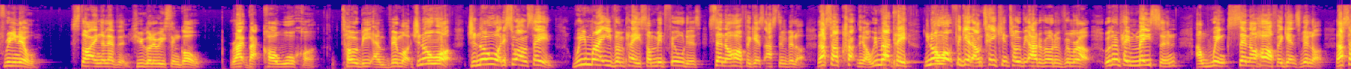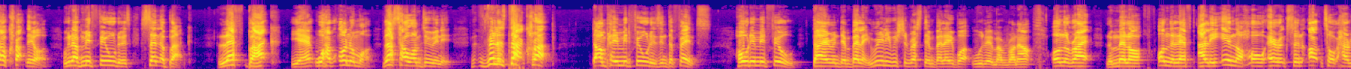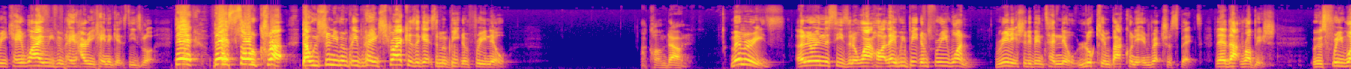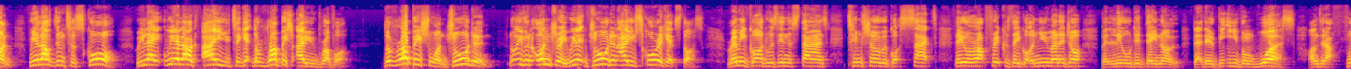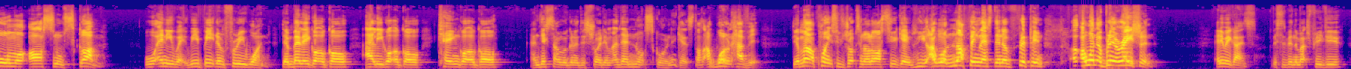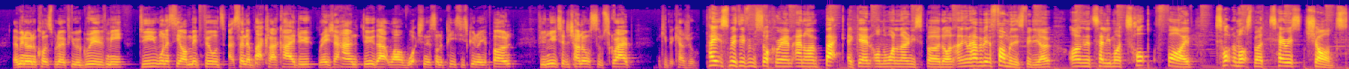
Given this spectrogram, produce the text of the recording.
3 0. Starting 11. Hugo Lloris in goal. Right back, Kyle Walker, Toby, and Wimmer. Do you know what? Do you know what? This is what I'm saying. We might even play some midfielders centre half against Aston Villa. That's how crap they are. We might play, you know what? Forget it. I'm taking Toby out of road and Wimmer out. We're going to play Mason and Winks centre half against Villa. That's how crap they are. We're going to have midfielders centre back. Left back, yeah, we'll have Onomah. That's how I'm doing it. Villa's that crap that I'm playing midfielders in defence. Holding midfield. Dier and Dembele. Really, we should rest Dembele, but we'll let him have run out. On the right, Lamela. On the left, Alli. In the hole, Eriksen. Up top, Harry Kane. Why are we even playing Harry Kane against these lot? They're, they're so crap that we shouldn't even be playing strikers against them and beat them 3-0. I ah, calm down. Memories. Earlier in the season at White Hart Lane, we beat them 3-1. Really, it should have been 10-0. Looking back on it in retrospect, they're that rubbish. It was 3-1. We allowed them to score. We, like, we allowed Ayew to get the rubbish Ayew brother. The rubbish one, Jordan. Not even Andre. We let Jordan Ayew score against us. Rémi Garde was in the stands. Tim Sherwood got sacked. They were up for it because they got a new manager. But little did they know that they'd be even worse under that former Arsenal scum. Well, anyway, we beat them 3-1. Dembele got a goal. Alli got a goal. Kane got a goal. And this time we're going to destroy them. And they're not scoring against us. I won't have it. The amount of points we've dropped in the last two games, we, I want nothing less than a flipping, I want obliteration. Anyway, guys, this has been the match preview. Let me know in the comments below if you agree with me. Do you want to see our midfields at centre back like I do? Raise your hand. Do that while watching this on a PC screen on your phone. If you're new to the channel, subscribe and keep it casual. Hey, it's Smithy from Soccer AM, and I'm back again on the one and only Spurred On. And I'm going to have a bit of fun with this video. I'm going to tell you my top five Tottenham Hotspur terrace chance.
